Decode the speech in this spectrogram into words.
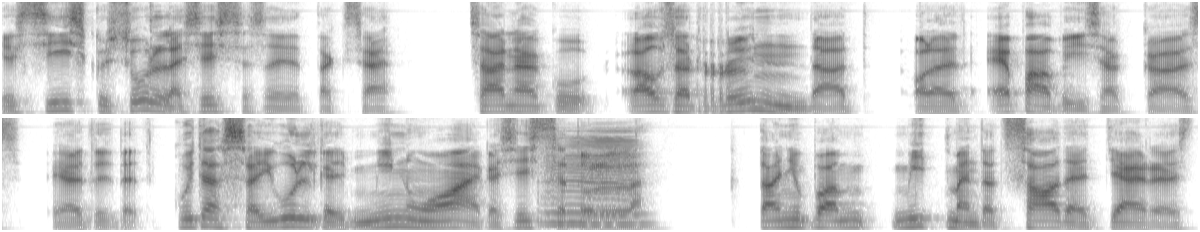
ja siis, kui sulle sisse sõidetakse, sa nagu lausa ründad, oled ebaviisakas ja ütled, et kuidas sa julged minu aega sisse tulla Mm. ta on juba mitmendat saadet järjest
